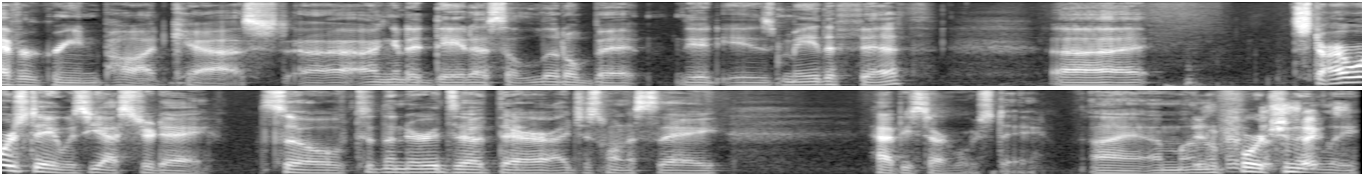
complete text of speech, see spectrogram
Evergreen podcast, uh, I'm going to date us a little bit. It is May the 5th. Uh, Star Wars Day was yesterday. So to the nerds out there, I just want to say happy Star Wars Day. I am Isn't unfortunately.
